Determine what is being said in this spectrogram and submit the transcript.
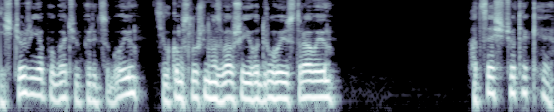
І що ж я побачив перед собою, цілком слушно назвавши його другою стравою? А це що таке?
